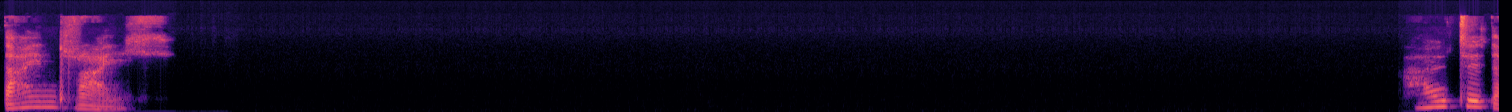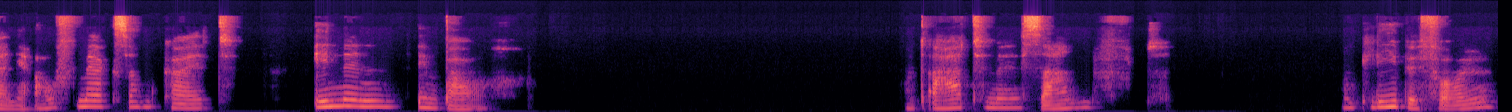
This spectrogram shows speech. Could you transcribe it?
Dein Reich. Halte deine Aufmerksamkeit innen im Bauch und atme sanft und liebevoll,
